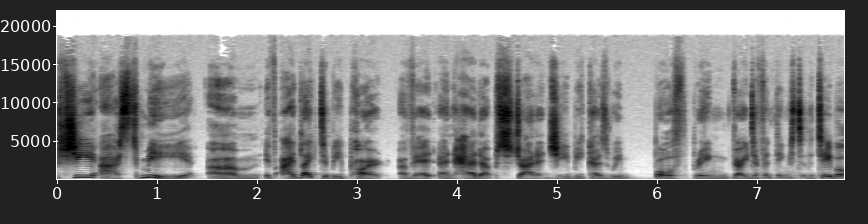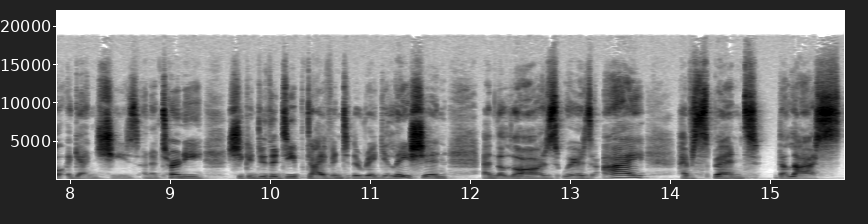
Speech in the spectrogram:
she asked me um, if I'd like to be part of it and head up strategy because we both bring very different things to the table. Again, she's an attorney. She can do the deep dive into the regulation and the laws, whereas I have spent the last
